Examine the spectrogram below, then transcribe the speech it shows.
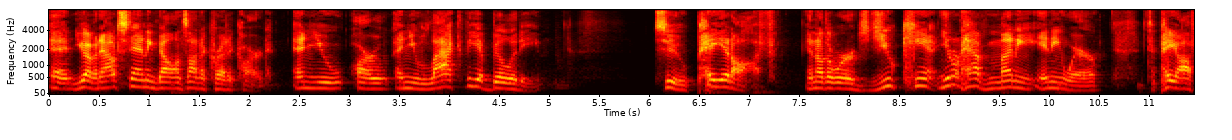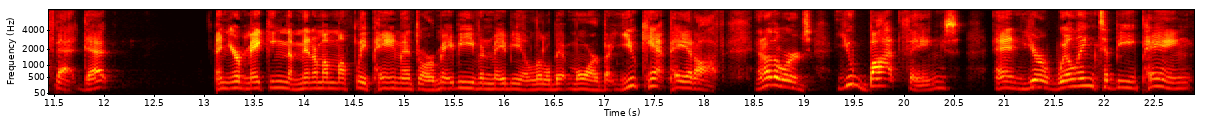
and you have an outstanding balance on a credit card and you are and you lack the ability to pay it off. In other words, you can't you don't have money anywhere to pay off that debt and you're making the minimum monthly payment or maybe even maybe a little bit more, but you can't pay it off. In other words, you bought things and you're willing to be paying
